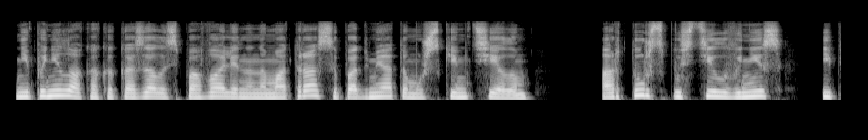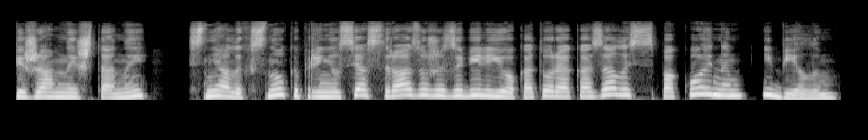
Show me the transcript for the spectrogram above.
Не поняла, как оказалась повалена на матрас и подмята мужским телом. Артур спустил вниз и пижамные штаны, снял их с ног и принялся сразу же за белье, которое оказалось спокойным и белым.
